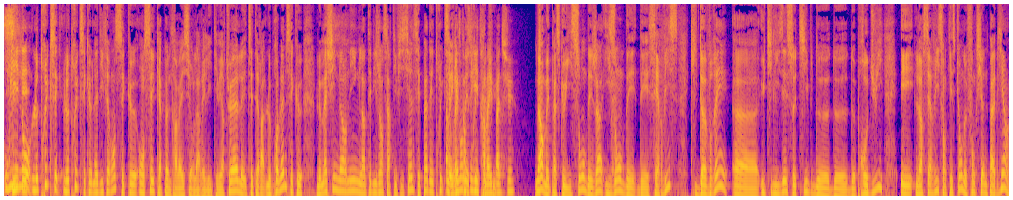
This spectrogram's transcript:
oui, non. Le truc, c'est le truc, c'est que la différence, c'est que on sait qu'Apple travaille sur la réalité virtuelle, etc. Le problème, c'est que le machine learning, l'intelligence artificielle, c'est pas des trucs. Ah, c'est vraiment des trucs qui travaillent pas dessus. Non, mais parce qu'ils sont déjà, ils ont des, des services qui devraient euh, utiliser ce type de, de, de produits et leurs services en question ne fonctionnent pas bien.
